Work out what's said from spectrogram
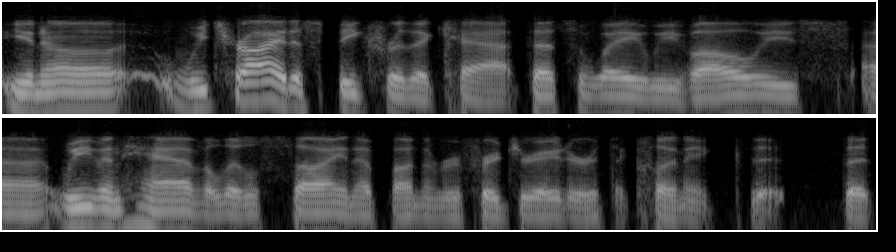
you know, we try to speak for the cat. That's the way we've always. Uh, we even have a little sign up on the refrigerator at the clinic that that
